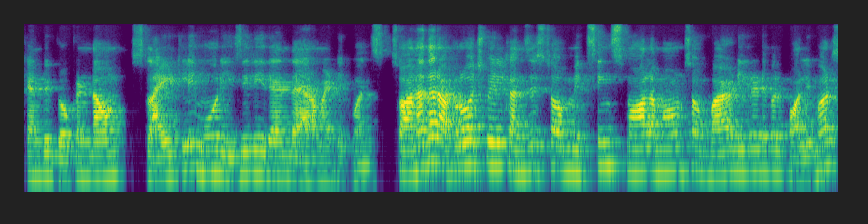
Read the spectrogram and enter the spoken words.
can be broken down slightly more easily than the aromatic ones. So another approach will consist of mixing small amounts of biodegradable polymers,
